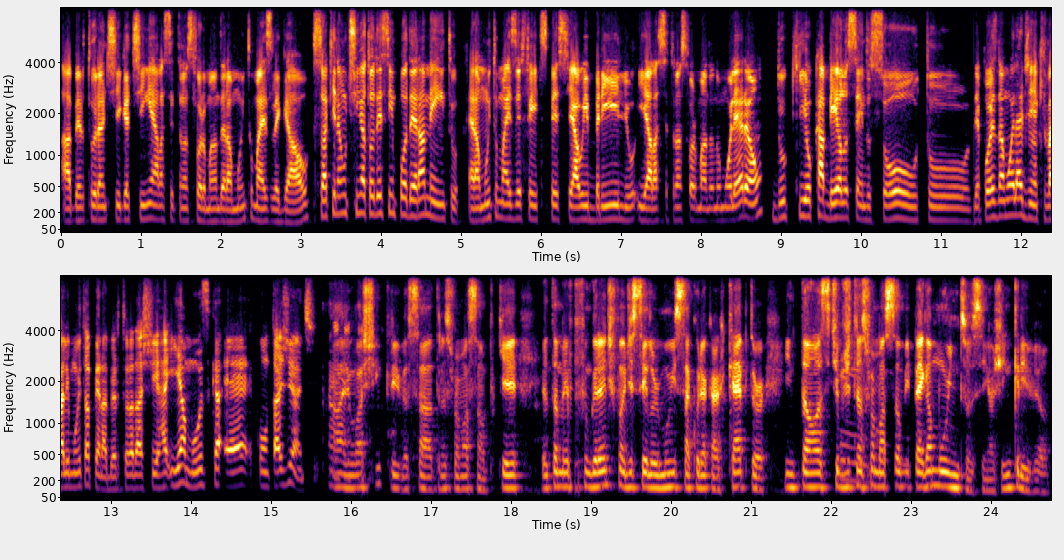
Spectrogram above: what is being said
A abertura antiga tinha ela se transformando, era muito mais legal. Só que não tinha todo esse empoderamento. Era muito mais efeito especial e brilho e ela se transformando no mulherão do que o cabelo sendo solto. Depois dá uma olhadinha que vale muito a pena. A abertura da Shira e a música é contagiante. Ah, eu acho incrível essa transformação porque eu também fui um grande fã de Sailor Moon e Sakura Card Captor, então esse tipo Sim. de transformação me pega muito, assim, eu achei incrível.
